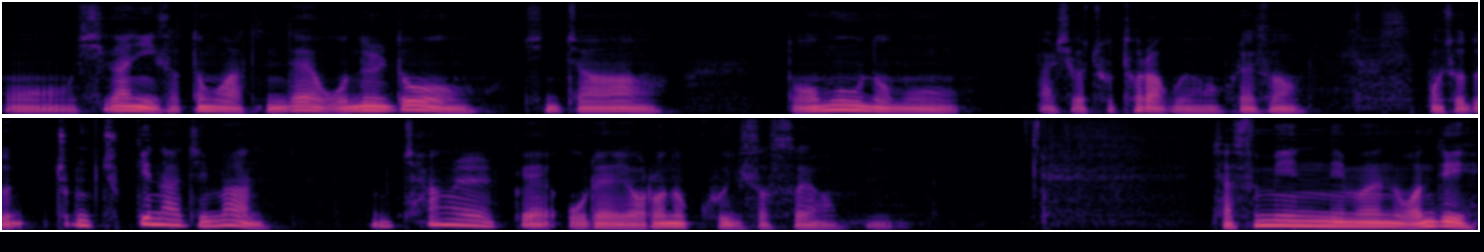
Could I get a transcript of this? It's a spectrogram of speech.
어, 시간이 있었던 것 같은데, 오늘도 진짜 너무너무 날씨가 좋더라고요. 그래서, 뭐, 저도 좀 춥긴 하지만, 창을 꽤 오래 열어놓고 있었어요. 음. 자, 수민님은 원디,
